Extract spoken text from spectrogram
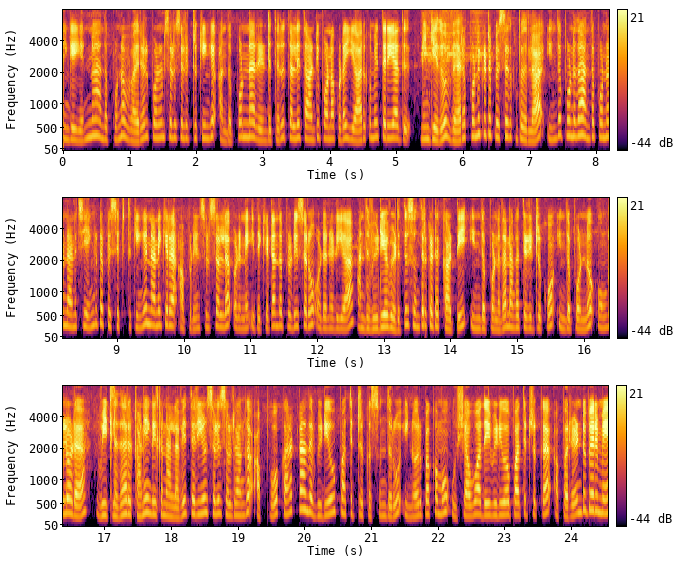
நீங்கள் என்ன அந்த பொண்ணை வைரல் பொண்ணுன்னு சொல்லி சொல்லிட்டு இருக்கீங்க? அந்த பொண்ணை ரெண்டு தெரு தள்ளி தாண்டி போனால் கூட யாருக்குமே தெரியாது. நீங்கள் ஏதோ வேற பொண்ணு கிட்ட பேசுறதுக்கு பதிலாக இந்த பொண்ணு தான் அந்த பொண்ணு நினச்சி எங்கிட்ட பேசிட்டு இருக்கீங்கன்னு நினைக்கிறேன். அப்படின்னு சொல்லி சொல்ல உடனே இதை கேட்ட அந்த ப்ரொடியூசரும் உடனடியாக அந்த வீடியோவை எடுத்து சுந்தர் கிட்ட காட்டி இந்த பொண்ணை தான் நாங்கள் தேடிட்டு இருக்கோம். இந்த பொண்ணு உங்களோட வீட்டில் தான் இருக்கான்னு எங்களுக்கு நல்லாவே தெரியும்னு சொல்லி சொல்கிறாங்க அப்போ கரெக்டாக அந்த வீடியோவை பார்த்துட்ருக்க சுந்தரும் இன்னொரு பக்கமும் உஷாவும் அதே வீடியோவை பார்த்துட்ருக்க அப்போ ரெண்டு பேருமே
